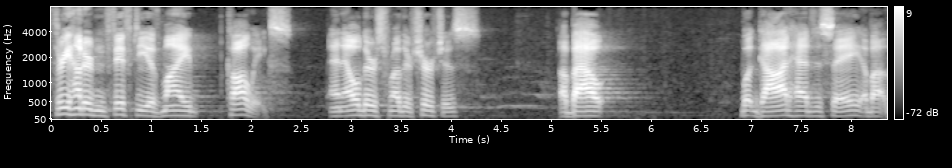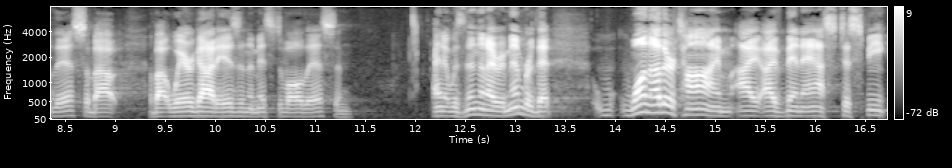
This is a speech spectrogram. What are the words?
350 of my colleagues and elders from other churches about what God had to say about this, about, about where God is in the midst of all this? And, and it was then that I remembered that one other time I, I've been asked to speak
